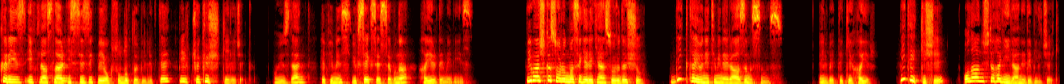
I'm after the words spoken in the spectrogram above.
Kriz, iflaslar, işsizlik ve yoksullukla birlikte bir çöküş gelecek. O yüzden hepimiz yüksek sesle buna hayır demeliyiz. Bir başka sorulması gereken soru da şu. Dikta yönetimine razı mısınız? Elbette ki hayır. Bir tek kişi olağanüstü hal ilan edebilecek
